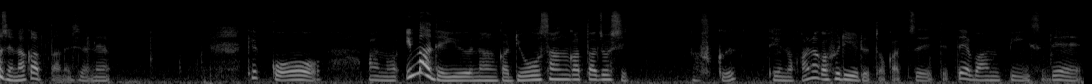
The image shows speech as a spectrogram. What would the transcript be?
うじゃなかったんですよね。結構あの今で言うなんか量産型女子の服ていうのかな？なんかフリルとかついててワンピースで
